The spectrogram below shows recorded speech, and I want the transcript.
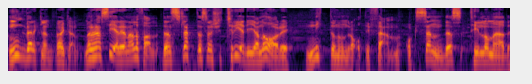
Mm, verkligen, verkligen. Men den här serien i alla fall, den släpptes den 23 januari 1985 och sändes till och med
